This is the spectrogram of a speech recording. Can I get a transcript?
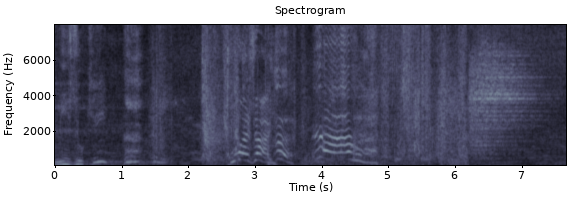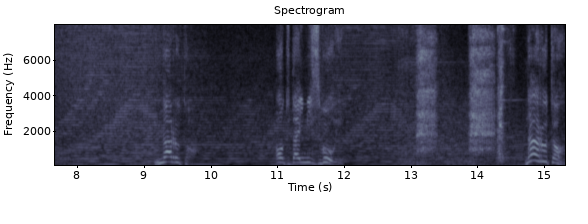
Mizuki? Uważaj! Naruto! Oddaj mi zwój! Naruto!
